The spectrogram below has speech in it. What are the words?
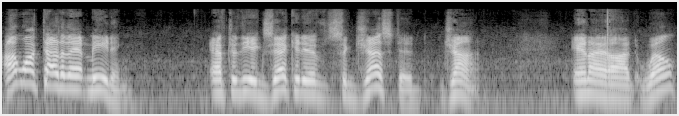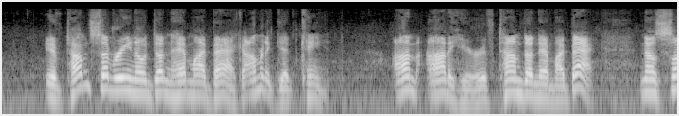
I walked out of that meeting after the executive suggested John. And I thought, well, if Tom Severino doesn't have my back, I'm going to get canned. I'm out of here if Tom doesn't have my back. Now, so,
